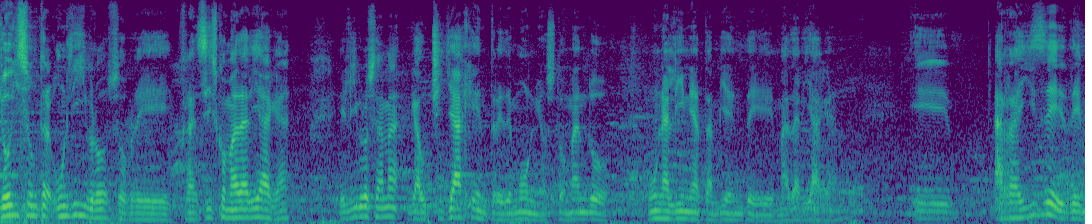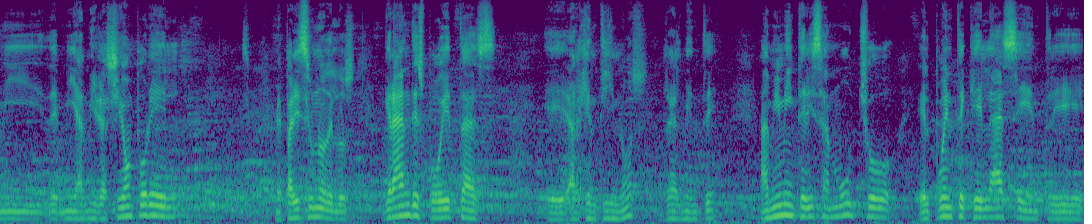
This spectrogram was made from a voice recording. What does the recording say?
Yo hice un, libro sobre Francisco Madariaga. El libro se llama Gauchillaje entre demonios, tomando una línea también de Madariaga. Eh, a raíz de, mi, admiración por él, me parece uno de los grandes poetas eh, argentinos, realmente. A mí me interesa mucho el puente que él hace entre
